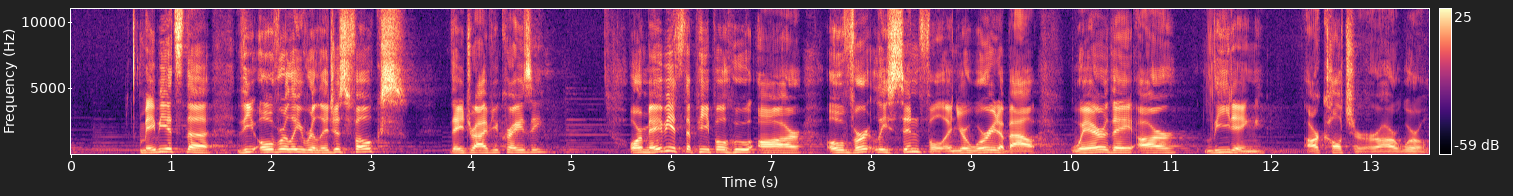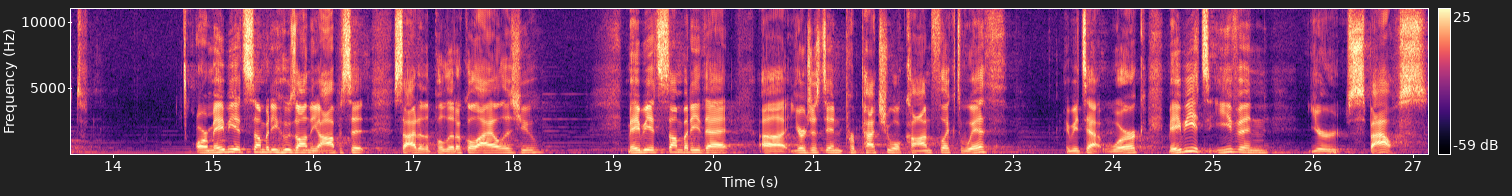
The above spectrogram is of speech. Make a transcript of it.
maybe it's the, the overly religious folks, they drive you crazy. Or maybe it's the people who are overtly sinful and you're worried about where they are leading our culture or our world. Or maybe it's somebody who's on the opposite side of the political aisle as you. Maybe it's somebody that uh, you're just in perpetual conflict with. Maybe it's at work. Maybe it's even your spouse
